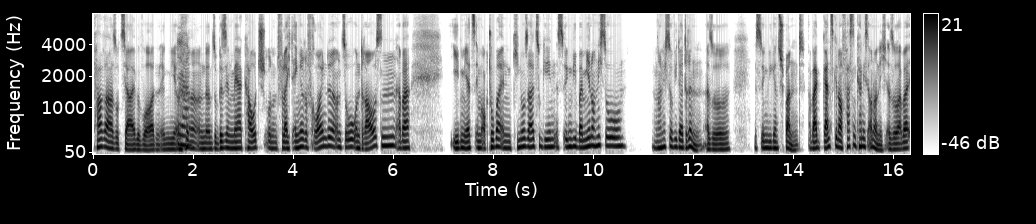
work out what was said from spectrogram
parasozial geworden irgendwie ja. und, und, so ein bisschen mehr Couch und vielleicht engere Freunde und so und draußen, aber eben jetzt im Oktober in den Kinosaal zu gehen, ist irgendwie bei mir noch nicht so noch nicht so wieder drin. Also ist irgendwie ganz spannend. Aber ganz genau fassen kann ich es auch noch nicht. Also, aber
